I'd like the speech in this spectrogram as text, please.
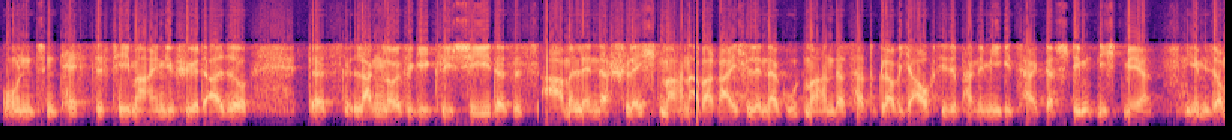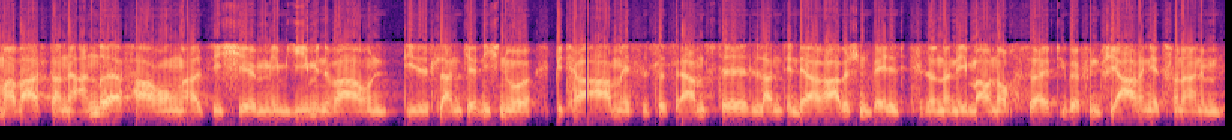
und Testsysteme eingeführt. Also das langläufige Klischee, dass es arme Länder schlecht machen, aber reiche Länder gut machen, das hat, glaube ich, auch diese Pandemie gezeigt. Das stimmt nicht mehr. Im Sommer war es dann eine andere Erfahrung, als ich ähm, im Jemen war und dieses Land ja nicht nur bitterarm ist, es ist das ärmste Land in der arabischen Welt, sondern eben auch noch seit über fünf Jahren jetzt von einem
